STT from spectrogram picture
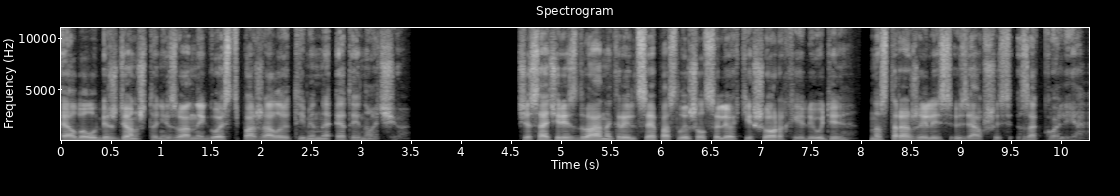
Эл был убежден, что незваный гость пожалует именно этой ночью. Часа через два на крыльце послышался легкий шорох, и люди насторожились, взявшись за колья.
